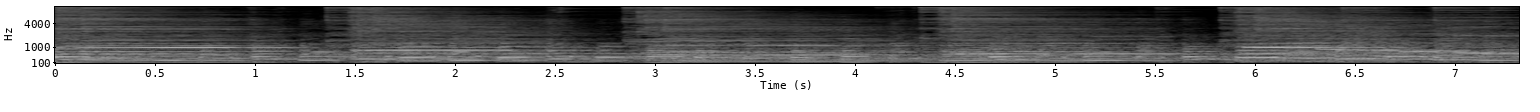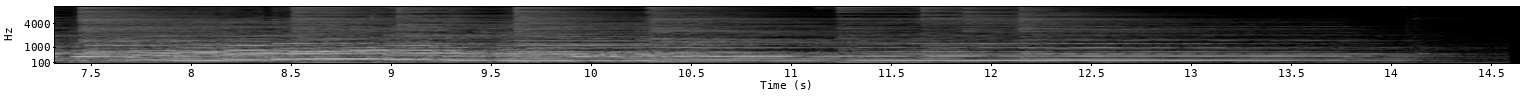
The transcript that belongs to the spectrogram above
Lord.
